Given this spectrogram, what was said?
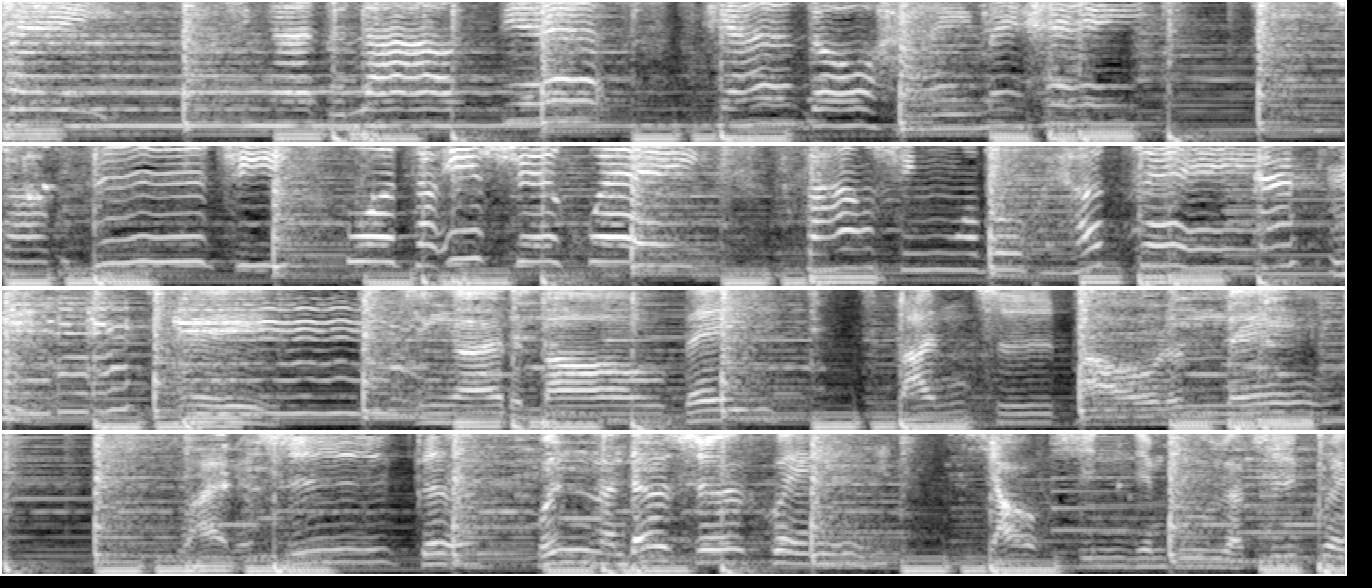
嘿，亲爱的老爹，天都还没黑，照顾自己我早已学我不会喝醉。嘿，亲爱的宝贝，饭吃饱了没？外面是个混乱的社会，小心点不要吃亏。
